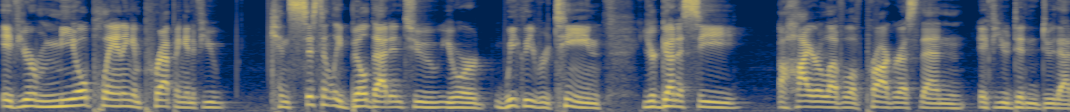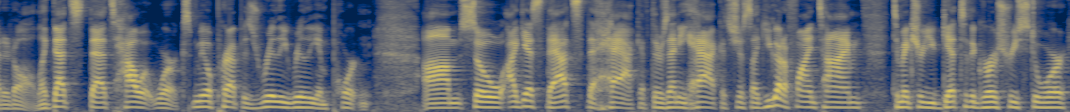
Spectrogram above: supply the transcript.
If you're meal planning and prepping, and if you consistently build that into your weekly routine, you're going to see a higher level of progress than if you didn't do that at all. Like that's that's how it works. Meal prep is really really important. Um, so I guess that's the hack. If there's any hack, it's just like you got to find time to make sure you get to the grocery store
